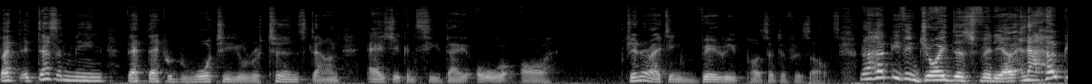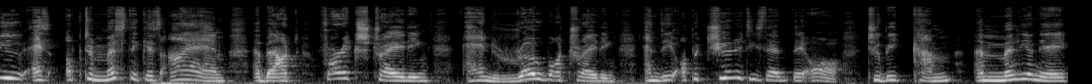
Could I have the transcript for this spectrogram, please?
but it doesn't mean that that would water your returns down. As you can see, they all are generating very positive results. And I hope you've enjoyed this video and I hope you as optimistic as I am about forex trading and robot trading and the opportunities that there are to become a millionaire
